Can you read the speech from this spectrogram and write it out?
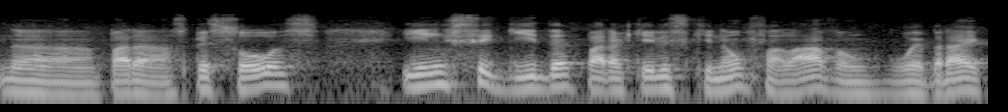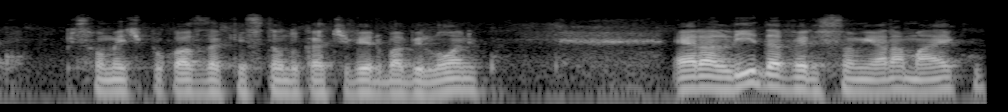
na, para as pessoas e em seguida para aqueles que não falavam o hebraico, principalmente por causa da questão do cativeiro babilônico, era lida a versão em aramaico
